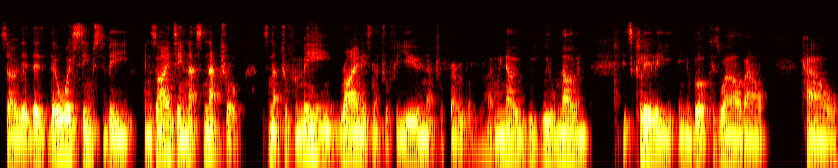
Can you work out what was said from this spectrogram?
So there, there always seems to be anxiety and that's natural it's natural for me ryan it's natural for you and natural for everybody right and we know we, we all know and it's clearly in your book as well about how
